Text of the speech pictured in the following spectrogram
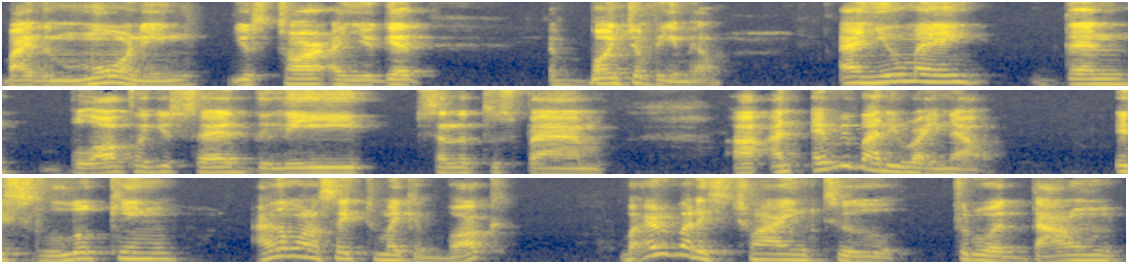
By the morning, you start and you get a bunch of email, and you may then block, like you said, delete, send it to spam, uh, and everybody right now is looking, I don't want to say to make a buck, but everybody's trying to, through a down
